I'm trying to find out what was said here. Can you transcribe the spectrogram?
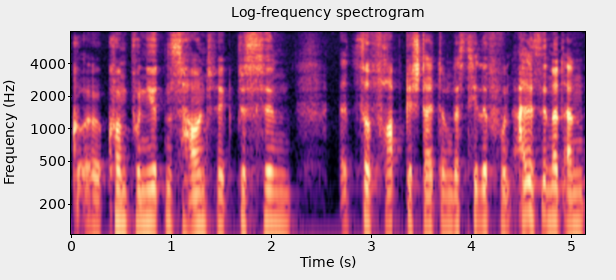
komponierten Soundtrack bis hin äh, zur Farbgestaltung, das Telefon, alles erinnert an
